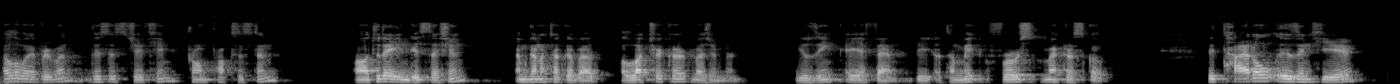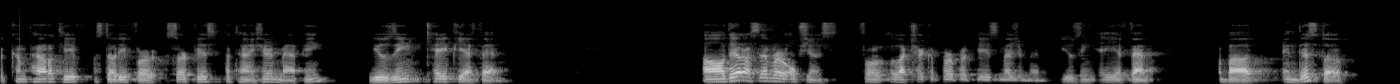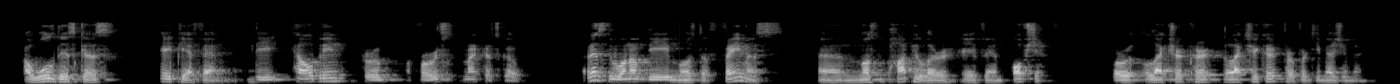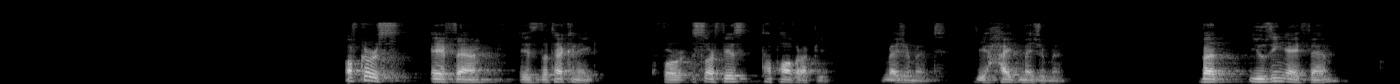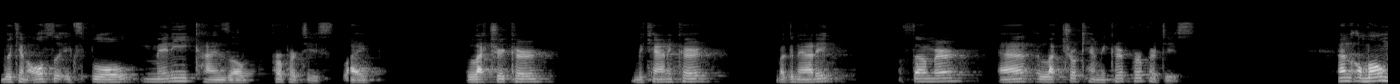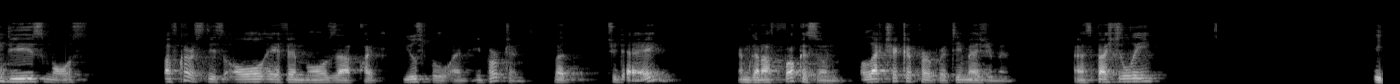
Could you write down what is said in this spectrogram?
Hello everyone, this is Jake Kim from Park System. Uh, today in this session, I'm gonna talk about electrical measurement using AFM, the Atomic Force Microscope. The title is in here, a comparative study for surface potential mapping using KPFM. Uh, there are several options for electrical properties measurement using AFM, but in this talk, I will discuss KPFM, the Kelvin Probe Force Microscope. That is one of the most famous and most popular AFM options for electrical, electrical property measurement. Of course, AFM is the technique for surface topography measurement, the height measurement. But using AFM, we can also explore many kinds of properties like electrical, mechanical, magnetic, thermal, and electrochemical properties. And among these modes, of course, these all AFM modes are quite useful and important. But today, I'm gonna focus on electrical property measurement, especially the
